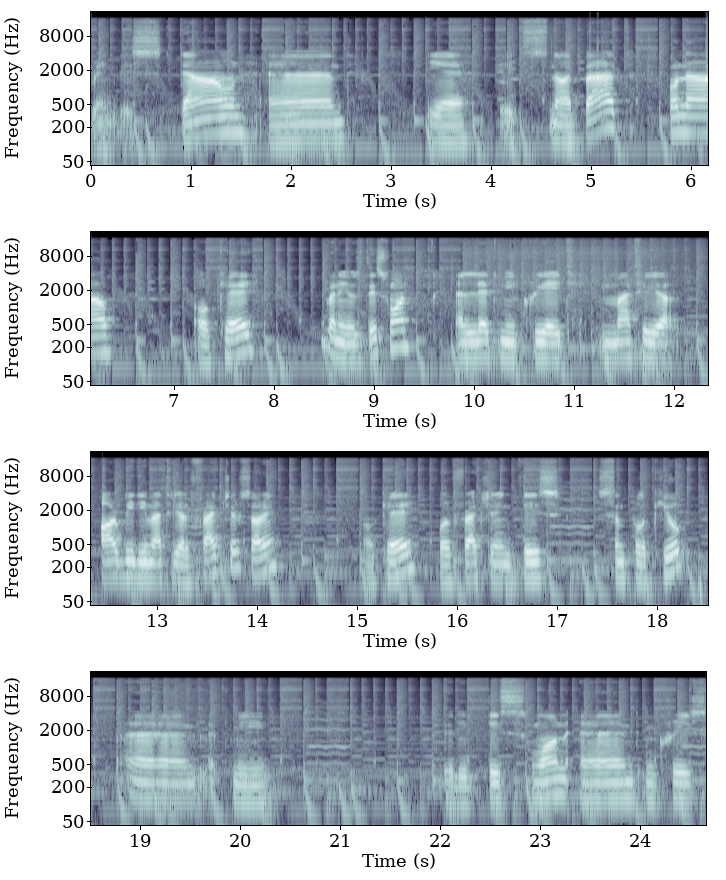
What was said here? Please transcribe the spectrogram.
bring this down and yeah it's not bad for now. Okay I'm gonna use this one and let me create material RBD material fracture sorry. Okay for fracturing this simple cube. And let me delete this one and increase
